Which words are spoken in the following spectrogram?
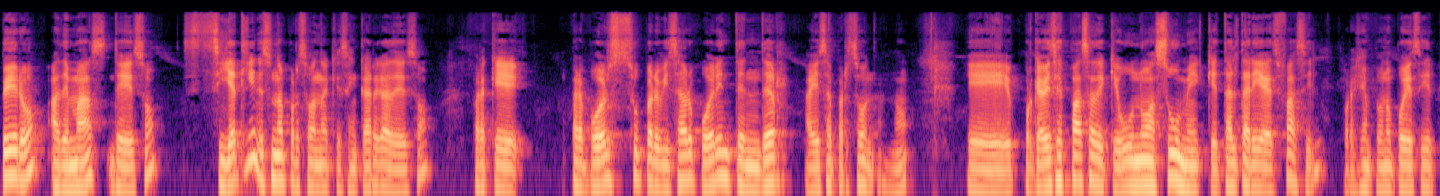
pero además de eso, si ya tienes una persona que se encarga de eso, para que para poder supervisar o poder entender a esa persona, ¿no? Eh, porque a veces pasa de que uno asume que tal tarea es fácil. Por ejemplo, uno puede decir,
